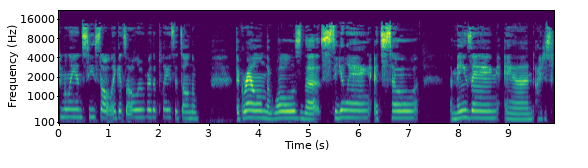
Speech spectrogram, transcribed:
Himalayan sea salt, like it's all over the place. It's on the the ground, the walls, the ceiling. It's so amazing, and I just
